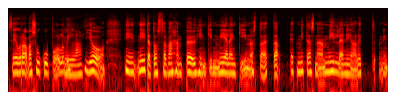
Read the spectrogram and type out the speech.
seuraava sukupolvi. Kyllä. Joo, niin, niitä tuossa vähän pöyhinkin mielenkiinnosta, että, että mitäs nämä milleniaalit niin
